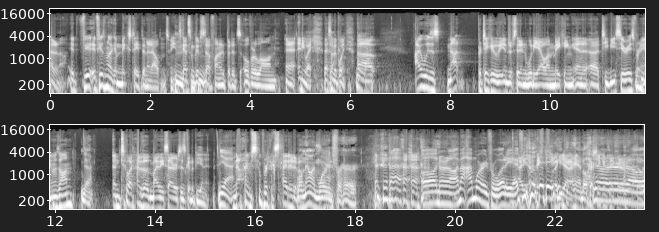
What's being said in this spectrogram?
I don't know. It fe- it feels more like a mixtape than an album to me. It's got some Mm-hmm. good stuff on it, but it's overlong. Uh, anyway, that's not the point. Uh, I was not particularly interested in Woody Allen making a, a TV series for Mm-hmm. Amazon Yeah. until I heard that Miley Cyrus is going to be in it. Yeah. Now I'm super excited about. Well, now I'm worried Yeah. for her. Oh no, no, no. I'm I'm worried for Woody. I I, I feel think, like, like, He yeah, can't handle her. she no, can no, take no, of no,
